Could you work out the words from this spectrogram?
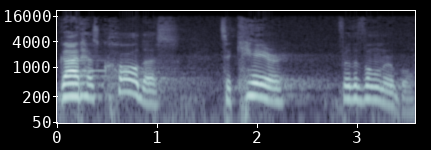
God has called us to care for the vulnerable.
